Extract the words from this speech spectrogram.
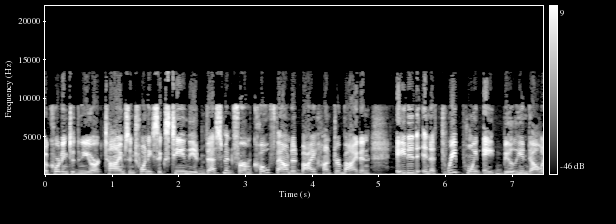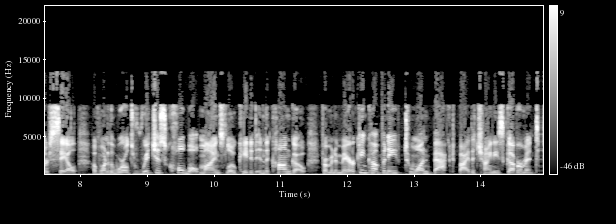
According to the New York Times, in 2016, the investment firm co founded by Hunter Biden aided in a $3.8 billion sale of one of the world's richest cobalt mines located in the Congo from an American company to one backed by the Chinese government.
